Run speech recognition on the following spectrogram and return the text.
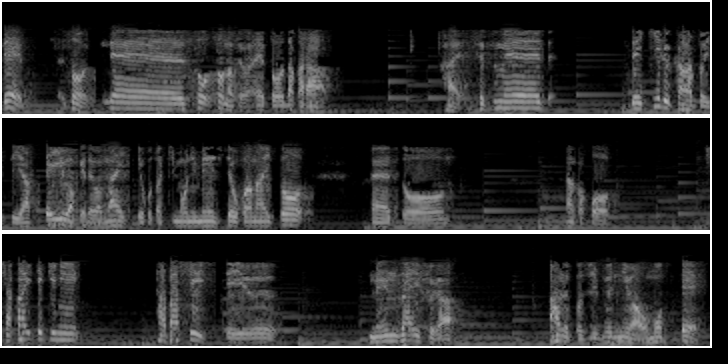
で、そう、で、そう、そうなんですよ。えっと、だから、はい、説明できるからといってやっていいわけではないっていうことは肝に銘じておかないと、えっと、なんかこう、社会的に正しいっていう免罪符があると自分には思って、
